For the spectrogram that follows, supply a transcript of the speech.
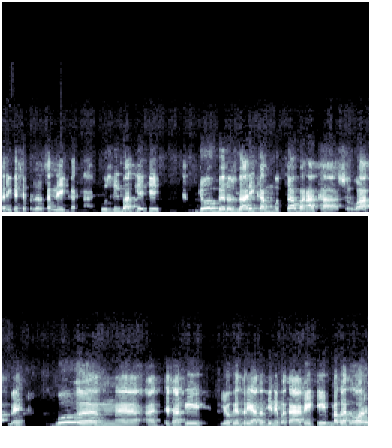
तरीके से प्रदर्शन नहीं कर रहा है। दूसरी बात ये कि जो बेरोजगारी का मुद्दा बना था शुरुआत में वो जैसा कि योगेंद्र यादव जी ने बताया भी कि मगध और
